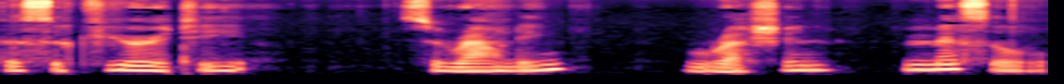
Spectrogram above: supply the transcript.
the security surrounding Russian missiles.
